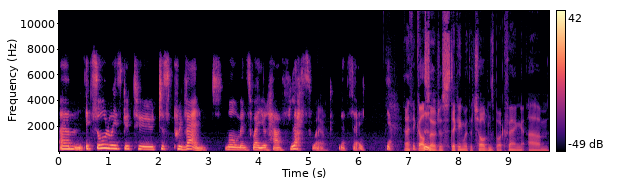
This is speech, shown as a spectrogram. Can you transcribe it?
um, it's always good to just prevent moments where you'll have less work, yeah. let's say. Yeah. And I think also mm. just sticking with the children's book thing, um,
